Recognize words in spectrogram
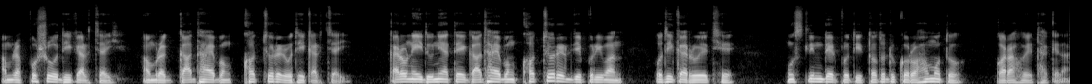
আমরা পশু অধিকার চাই, আমরা গাধা এবং খচ্চরের অধিকার চাই। কারণ এই দুনিয়াতে গাধা এবং খচ্চরের যে পরিমাণ অধিকার রয়েছে, মুসলিমদের প্রতি ততটুকু রহমতও করা হয়ে থাকে না।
